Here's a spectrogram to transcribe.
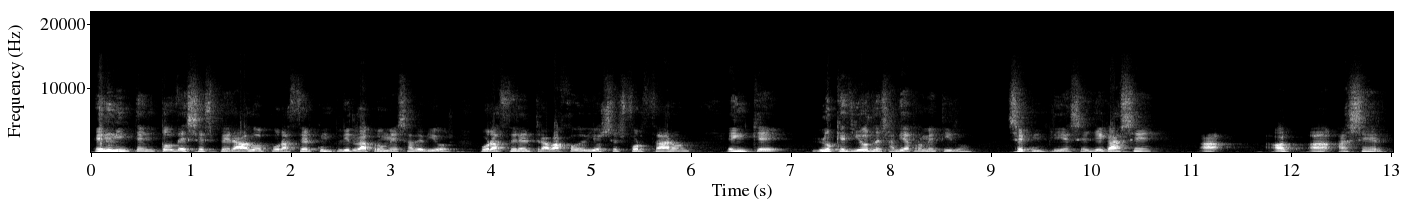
en un intento desesperado por hacer cumplir la promesa de Dios, por hacer el trabajo de Dios, se esforzaron en que lo que Dios les había prometido se cumpliese, llegase a, a, a ser,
